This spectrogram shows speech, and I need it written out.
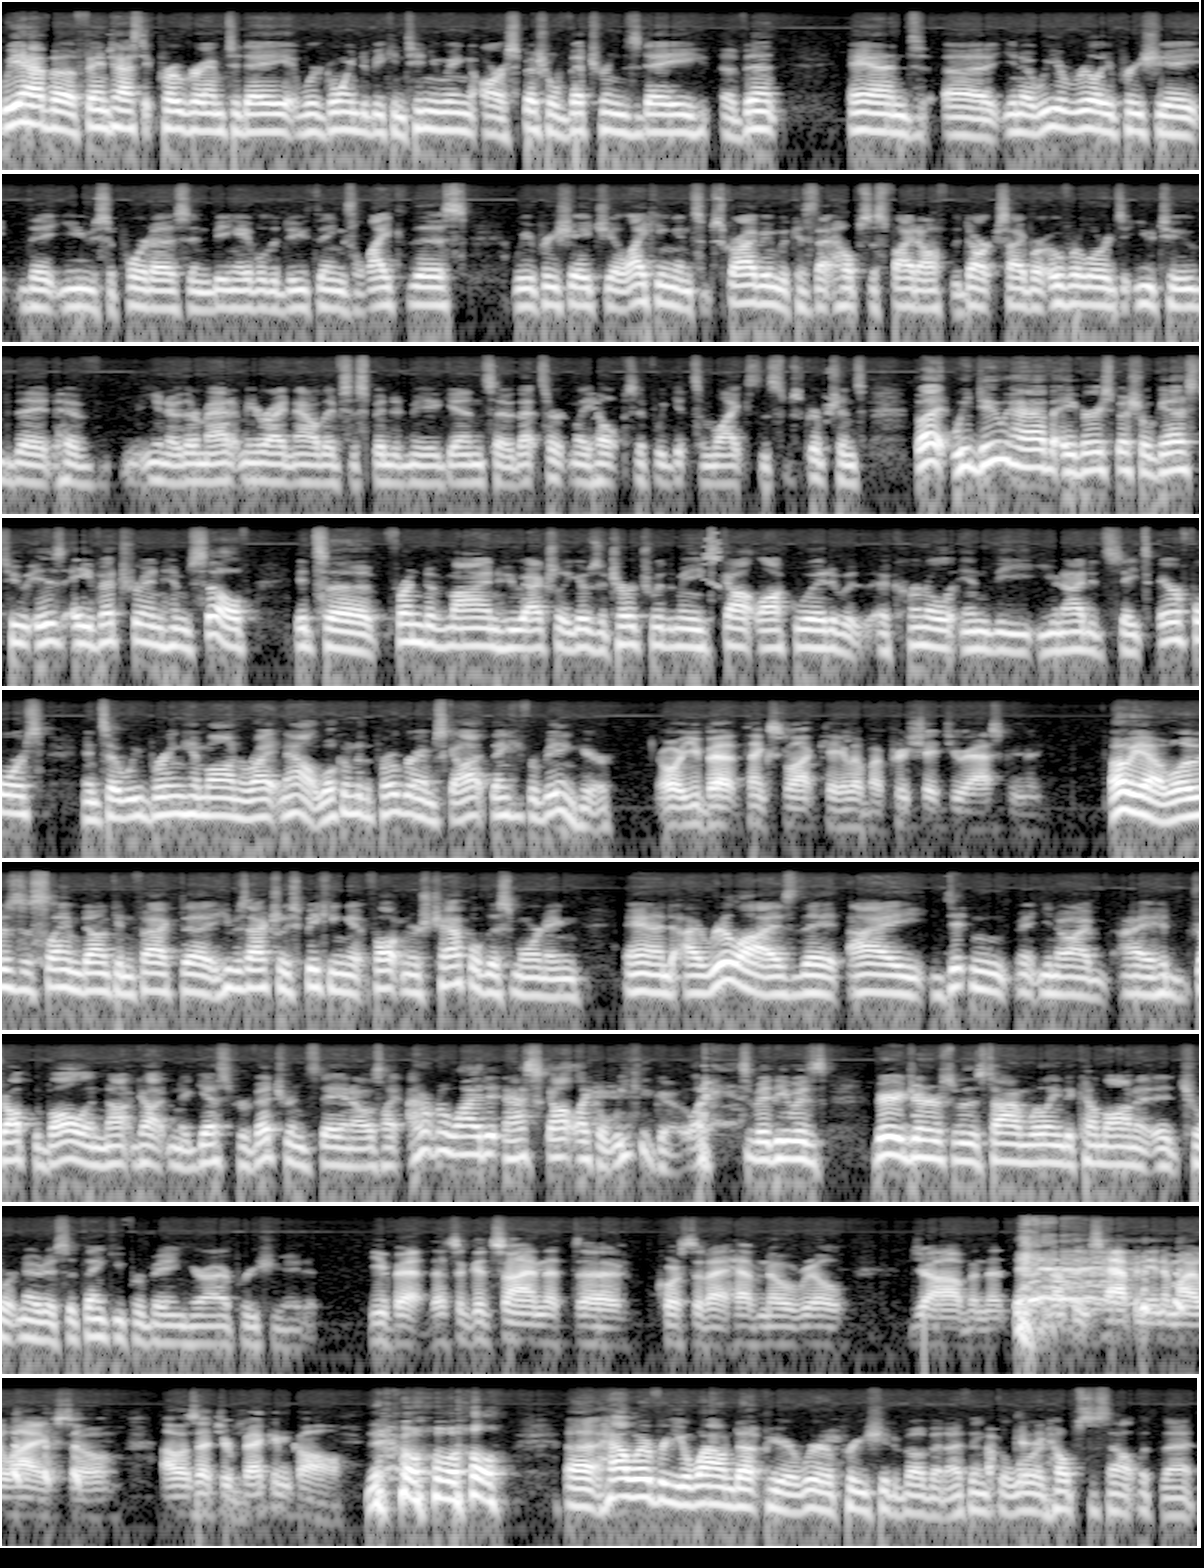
We have a fantastic program today. We're going to be continuing our special Veterans Day event. And, uh, you know, we really appreciate that you support us and being able to do things like this. We appreciate you liking and subscribing because that helps us fight off the dark cyber overlords at YouTube that have, you know, they're mad at me right now. They've suspended me again. So that certainly helps if we get some likes and subscriptions. But we do have a very special guest who is a veteran himself. It's a friend of mine who actually goes to church with me, Scott Lockwood, a colonel in the United States Air Force. And so we bring him on right now. Welcome to the program, Scott. Thank you for being here. Oh, you bet. Thanks a lot, Caleb. I appreciate you asking me. Oh yeah, well it was a slam dunk. In fact, uh, he was actually speaking at Faulkner's Chapel this morning, and I realized that I didn't, you know, I I had dropped the ball and not gotten a guest for Veterans Day, and I was like, I don't know why I didn't ask Scott like a week ago. Like, but he was very generous with his time, willing to come on at, at short notice. So thank you for being here. I appreciate it. You bet. That's a good sign that, uh, of course, that I have no real job and that nothing's happening in my life. So I was at your beck and call. well uh, however you wound up here, we're appreciative of it. I think okay. the Lord helps us out with that.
